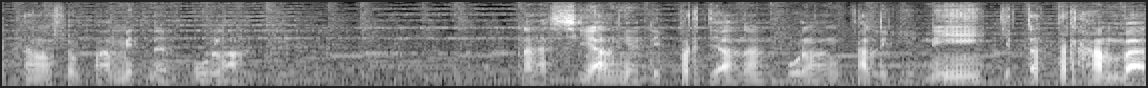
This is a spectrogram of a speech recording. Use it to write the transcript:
kita langsung pamit dan pulang. Nah, sialnya di perjalanan pulang kali ini kita terhambat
